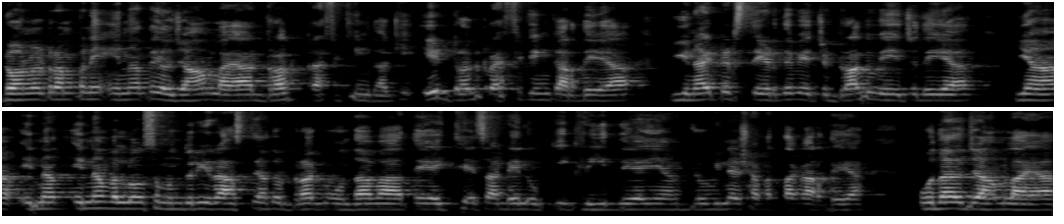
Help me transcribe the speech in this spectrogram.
ਡੋਨਲਡ ਟਰੰਪ ਨੇ ਇਹਨਾਂ ਤੇ ਇਲਜ਼ਾਮ ਲਾਇਆ ਡਰੱਗ ਟ੍ਰੈਫਿਕਿੰਗ ਦਾ, ਕਿ ਇਹ ਡਰੱਗ ਟ੍ਰੈਫਿਕਿੰਗ ਕਰਦੇ ਆ ਯੂਨਾਈਟਿਡ ਸਟੇਟ ਦੇ ਵਿੱਚ ਡਰੱਗ ਵੇਚਦੇ ਆ, ਜਾਂ ਇਹਨਾਂ ਇਹਨਾਂ ਵੱਲੋਂ ਸਮੁੰਦਰੀ ਰਾਸਤਿਆਂ ਤੋਂ ਡਰੱਗ ਆਉਂਦਾ ਵਾ, ਤੇ ਇੱਥੇ ਸਾਡੇ ਲੋਕੀ ਖਰੀਦਦੇ ਆ, ਜਾਂ ਜੋ ਵੀ ਨਸ਼ਾ ਪੱਤਾ ਕਰਦੇ ਆ, ਉਹਦਾ ਇਲਜ਼ਾਮ ਲਾਇਆ।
